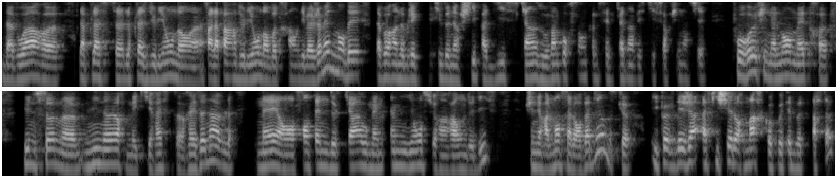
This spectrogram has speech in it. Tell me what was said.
d'avoir euh, la place, la place du lion dans, enfin la part du lion dans votre round. Il va jamais demander d'avoir un objectif d'ownership à 10, 15 ou 20% comme c'est le cas d'investisseurs financiers. Pour eux, finalement, mettre une somme euh, mineure mais qui reste raisonnable, mais en centaines de cas ou même un million sur un round de 10, généralement ça leur va bien parce que ils peuvent déjà afficher leur marque aux côtés de votre startup,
